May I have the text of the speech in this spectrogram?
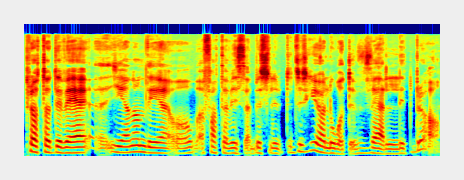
pratat igenom det och fattat vissa beslut. Det tycker jag låter väldigt bra.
